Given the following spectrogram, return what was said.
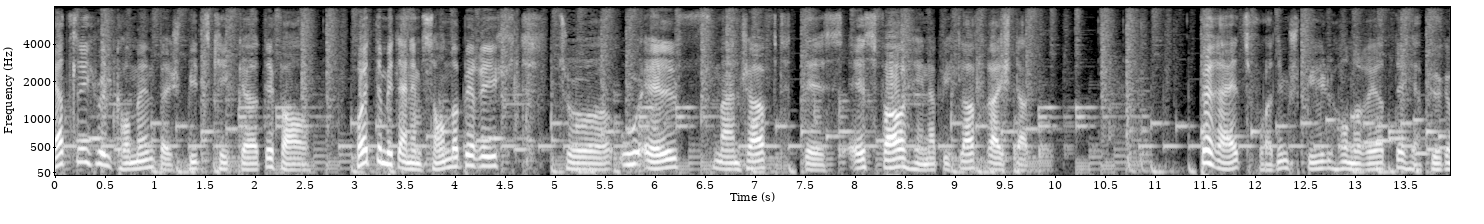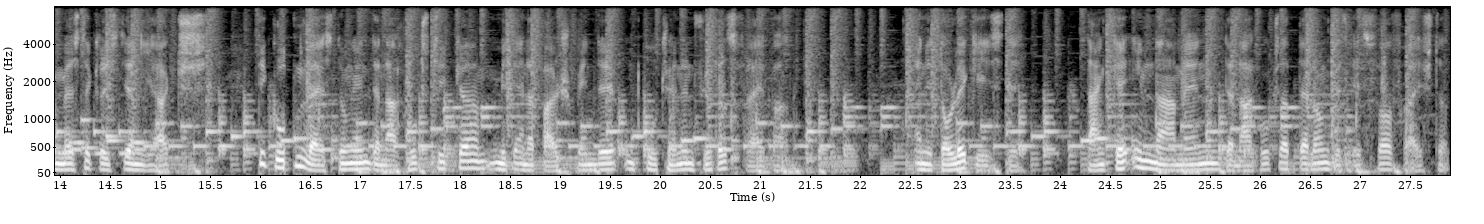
Herzlich willkommen bei Spitzkicker TV. Heute mit einem Sonderbericht zur U11-Mannschaft des SV Hennerbichler Freistadt. Bereits vor dem Spiel honorierte Herr Bürgermeister Christian Jaksch die guten Leistungen der Nachwuchskicker mit einer Ballspende und Gutscheinen für das Freibad. Eine tolle Geste. Danke im Namen der Nachwuchsabteilung des SV Freistadt.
